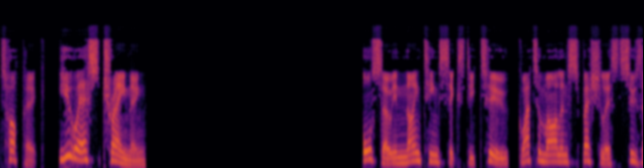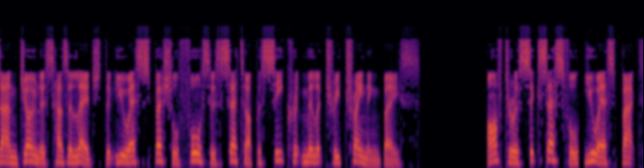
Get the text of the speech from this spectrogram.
Topic: U.S. training Also in 1962, Guatemalan specialist Suzanne Jonas has alleged that U.S. Special Forces set up a secret military training base. After a successful US-backed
